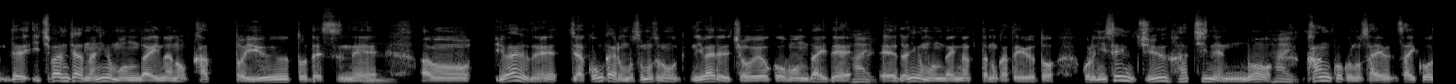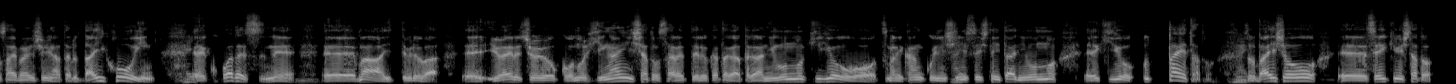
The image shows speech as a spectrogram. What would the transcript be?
ー、で一番じゃあ何が問題なのかというとですね、うん、あのーいわゆるね、じゃあ今回のもそもそもいわゆる徴用工問題で、はい、えー、何が問題になったのかというと、これ2018年の韓国の最最高裁判所にあたる大法院、はい、えー、ここはですね、えー、まあ言ってみれば、えー、いわゆる徴用工の被害者とされている方々が日本の企業を、つまり韓国に進出していた日本の、えー、企業を訴えたと、はい、その賠償を、えー、請求したと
